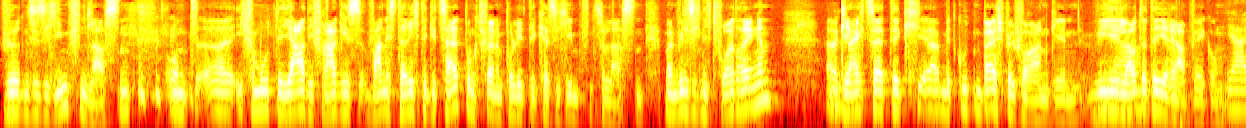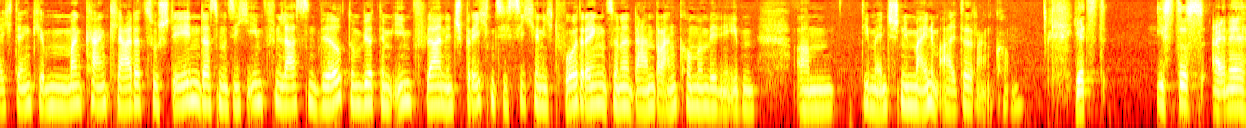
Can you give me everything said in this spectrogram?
würden Sie sich impfen lassen? Und äh, ich vermute ja, die Frage ist, wann ist der richtige Zeitpunkt für einen Politiker, sich impfen zu lassen? Man will sich nicht vordrängen, äh, gleichzeitig äh, mit gutem Beispiel vorangehen. Wie ja. lautet Ihre Abwägung? Ja, ich denke, man kann klar dazu stehen, dass man sich impfen lassen wird und wird dem Impfplan entsprechend sich sicher nicht vordrängen, sondern dann rankommen, wenn eben ähm, die Menschen in meinem Alter rankommen. Jetzt ist das eine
